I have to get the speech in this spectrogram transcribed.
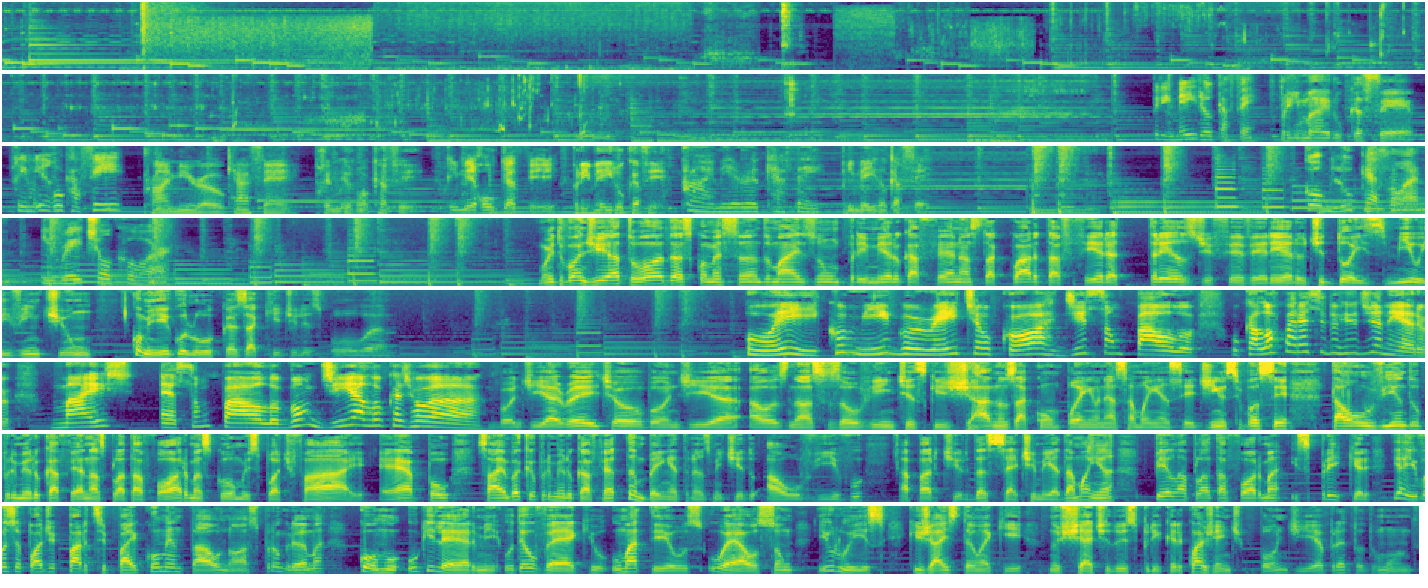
嗯。Primeiro café. Primeiro café. Primeiro café. Primeiro café. Primeiro café. Primeiro café. Primeiro café. Primeiro café. Primeiro café. Com Lucas Roan. E Rachel Core. Muito bom dia a todas, começando mais um primeiro café nesta quarta-feira, 3 de fevereiro de 2021. Comigo, Lucas, aqui de Lisboa. Oi, comigo, Rachel Cor, de São Paulo. O calor parece do Rio de Janeiro, mas é São Paulo. Bom dia, Lucas Roan. Bom dia, Rachel. Bom dia aos nossos ouvintes que já nos acompanham nessa manhã cedinho. Se você está ouvindo o Primeiro Café nas plataformas como Spotify, Apple, saiba que o Primeiro Café também é transmitido ao vivo a partir das sete e meia da manhã pela plataforma Spreaker. E aí você pode participar e comentar o nosso programa, como o Guilherme, o Delvecchio, o Matheus, o Elson e o Luiz, que já estão aqui no chat do Spreaker com a gente. Bom dia para todo mundo.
